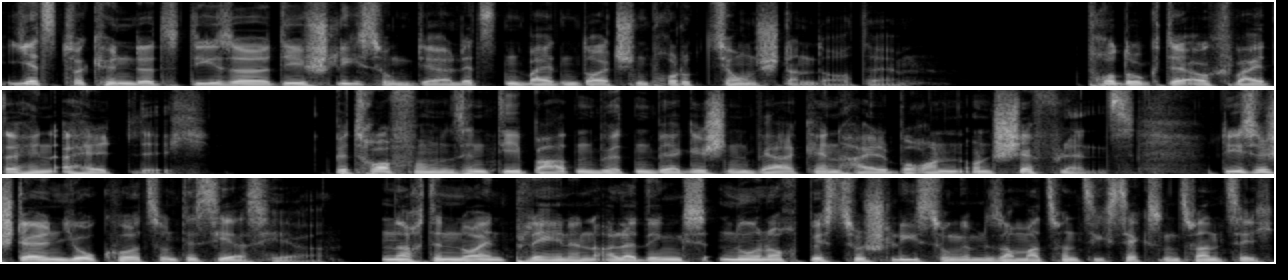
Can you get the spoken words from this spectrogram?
Jetzt verkündet dieser die Schließung der letzten beiden deutschen Produktionsstandorte. Produkte auch weiterhin erhältlich. Betroffen sind die baden-württembergischen Werke in Heilbronn und Schefflenz. Diese stellen Joghurts und Desserts her. Nach den neuen Plänen allerdings nur noch bis zur Schließung im Sommer 2026.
